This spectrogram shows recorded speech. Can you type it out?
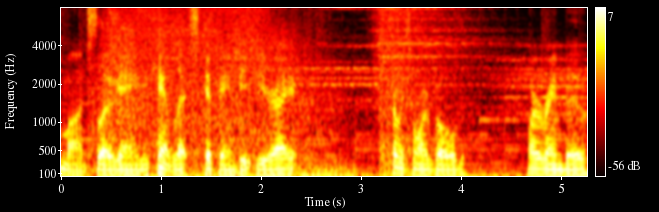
Come on, slow game. You can't let skipping beat you, right? Throw me some more gold. More rainbow.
